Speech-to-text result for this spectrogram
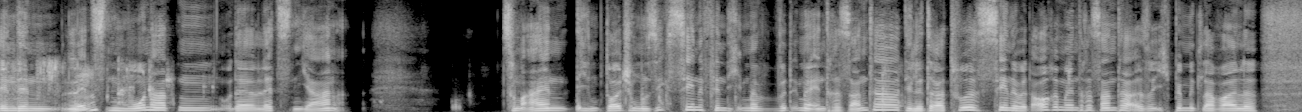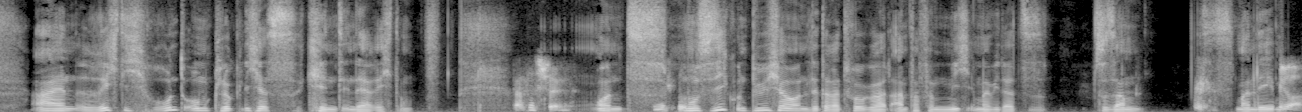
in den mhm. letzten Monaten oder letzten Jahren zum einen die deutsche Musikszene finde ich immer wird immer interessanter, die Literaturszene wird auch immer interessanter. Also ich bin mittlerweile ein richtig rundum glückliches Kind in der Richtung. Das ist schön. Und Musik und Bücher und Literatur gehört einfach für mich immer wieder zu, zusammen. Das ist mein Leben. Ja.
